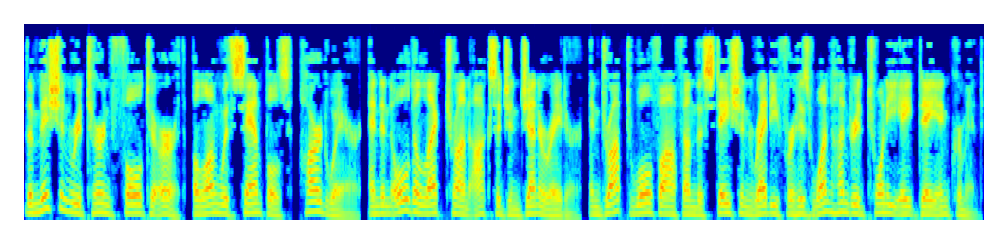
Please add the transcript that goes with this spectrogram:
The mission returned Foale to Earth, along with samples, hardware, and an old electron oxygen generator, and dropped Wolf off on the station ready for his 128-day increment.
